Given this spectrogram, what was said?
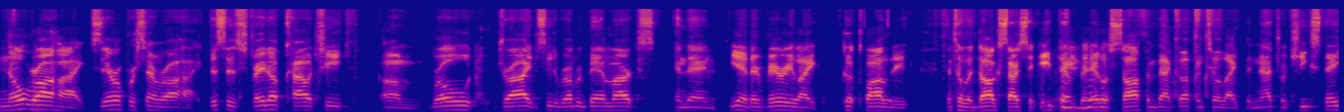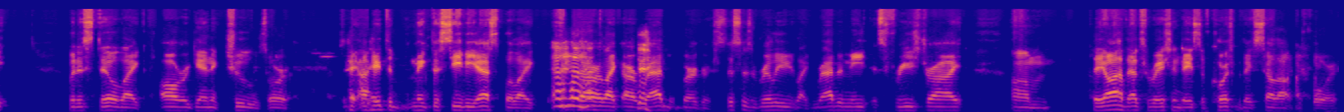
No rawhide, zero percent rawhide. This is straight up cow cheek, um, rolled, dried. You see the rubber band marks, and then yeah, they're very like good quality until the dog starts to eat them. then it'll soften back up until like the natural cheek state, but it's still like all organic chews. Or I hate to make this CVS, but like these are like our rabbit burgers. This is really like rabbit meat. It's freeze dried. Um, they all have expiration dates, of course, but they sell out before.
